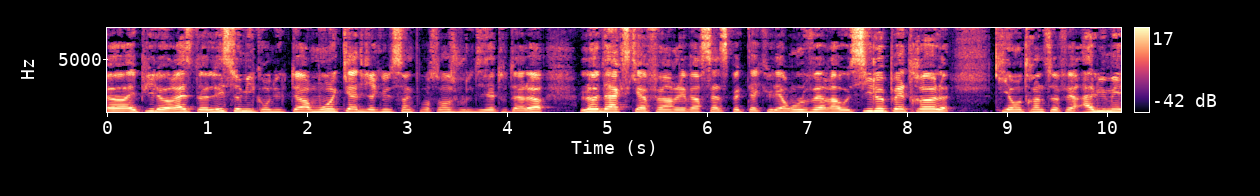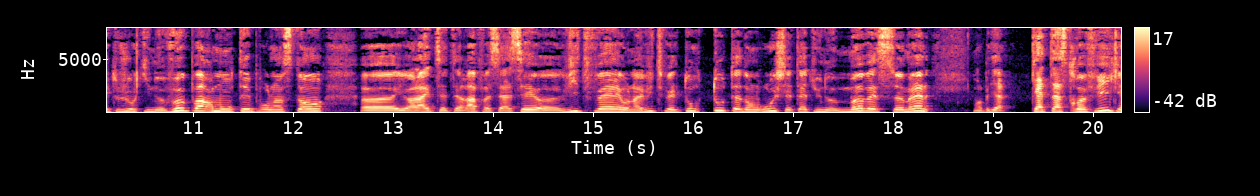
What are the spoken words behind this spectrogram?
et puis le reste, les semi-conducteurs, moins 4,5%, je vous le disais tout à l'heure. Le DAX qui a fait un reversal spectaculaire, on le verra aussi. Le pétrole qui est en train de se faire allumer toujours, qui ne veut pas remonter pour l'instant, euh, et voilà, etc. Enfin, c'est assez euh, vite fait, on a vite fait le tour, tout est dans le rouge, c'était une mauvaise semaine, on va dire catastrophique.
